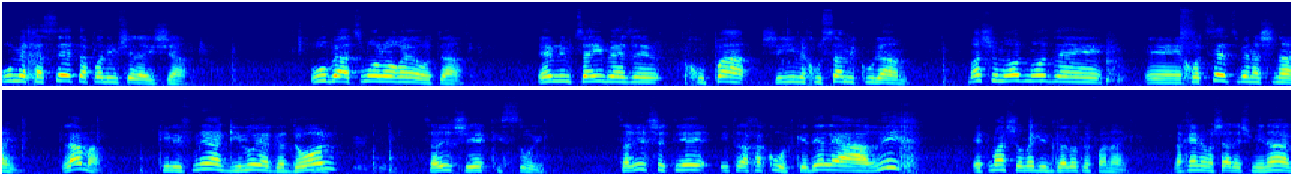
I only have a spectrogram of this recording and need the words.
הוא מכסה את הפנים של האישה, הוא בעצמו לא רואה אותה, הם נמצאים באיזה חופה שהיא מכוסה מכולם, משהו מאוד מאוד אה, אה, חוצץ בין השניים. למה? כי לפני הגילוי הגדול צריך שיהיה כיסוי, צריך שתהיה התרחקות כדי להעריך את מה שעומד להתגלות לפניי. לכן למשל יש מנהג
